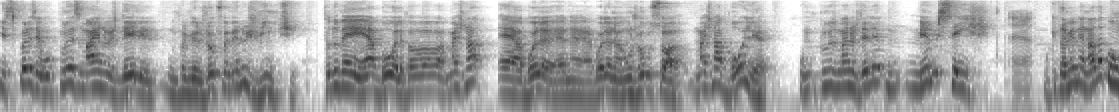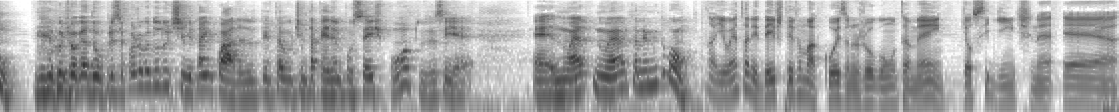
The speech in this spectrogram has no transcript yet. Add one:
E se, por exemplo, o plus-minus dele no primeiro jogo foi menos 20. Tudo bem, é a bolha, blá, blá, blá, mas na. É, a bolha, é, né, a bolha não, é um jogo só. Mas na bolha, o plus-minus dele é menos 6. É. O que também não é nada bom. O jogador, o principal jogador do time está em quadra, tá- o time está perdendo por 6 pontos, assim, é, é, não, é, não é também muito bom. Não, e o Anthony Davis teve uma coisa no jogo 1 também, que é o seguinte, né? É,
